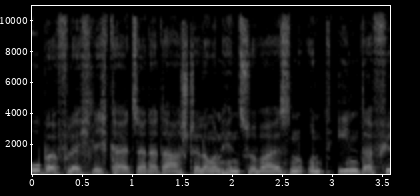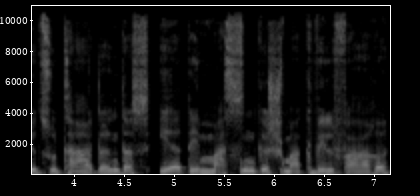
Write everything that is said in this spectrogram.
Oberflächlichkeit seiner Darstellungen hinzuweisen und ihn dafür zu tadeln, dass er dem Massengeschmack willfahre,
